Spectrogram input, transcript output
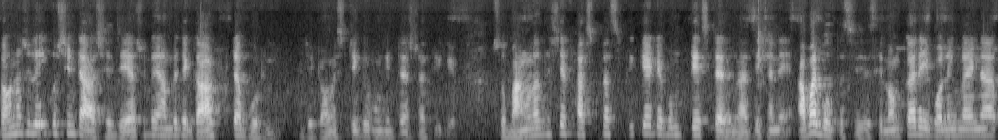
তখন আসলে এই কোশ্চেনটা আসে যে আসলে আমরা যে গার্ফটা বলি, যে ডোমেস্টিক এবং ইন্টারন্যাশনাল ক্রিকেট সো বাংলাদেশের ফার্স্ট ক্লাস ক্রিকেট এবং টেস্ট অ্যারেনা যেখানে আবার বলতেছি যে শ্রীলঙ্কার এই বোলিং লাইন আপ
